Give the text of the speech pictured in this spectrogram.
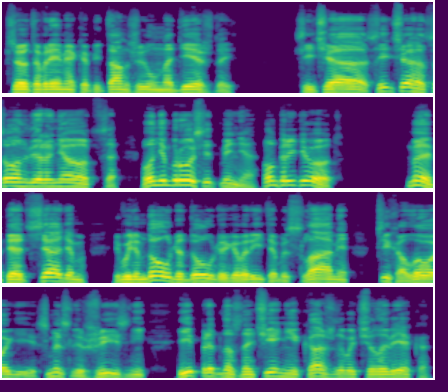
Все это время капитан жил надеждой. Сейчас, сейчас он вернется. Он не бросит меня. Он придет. Мы опять сядем и будем долго-долго говорить об исламе, психологии, смысле жизни и предназначении каждого человека.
